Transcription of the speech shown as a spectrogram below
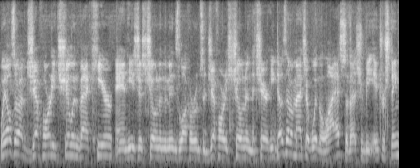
We also have Jeff Hardy chilling back here, and he's just chilling in the men's locker room, so Jeff Hardy's chilling in the chair. He does have a matchup with Elias, so that should be interesting.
